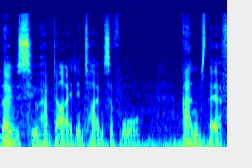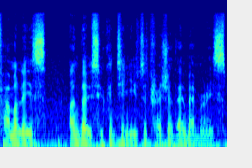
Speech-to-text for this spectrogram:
those who have died in times of war and their families and those who continue to treasure their memories.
